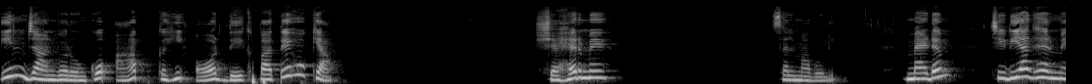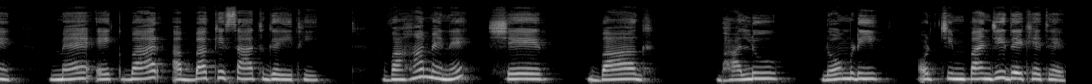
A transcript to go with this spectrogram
इन जानवरों को आप कहीं और देख पाते हो क्या? शहर में? सलमा बोली। मैडम, चिड़ियाघर में मैं एक बार अब्बा के साथ गई थी। वहाँ मैंने शेर, बाघ, भालू, लोमड़ी और चिंपांजी देखे थे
